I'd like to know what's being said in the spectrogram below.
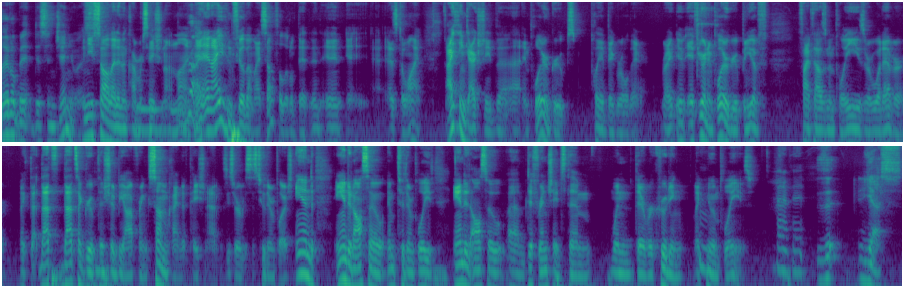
little bit disingenuous And you saw that in the conversation Mm. online, Right. and, and I even feel that myself a little bit in, in, as to why. I think actually the uh, employer groups play a big role there, right? If, if you're an employer group and you have five thousand employees or whatever, like that, that's that's a group that should be offering some kind of patient advocacy services to their employers, and and it also to their employees, and it also um, differentiates them when they're recruiting like Mm. new employees. benefit the, yes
